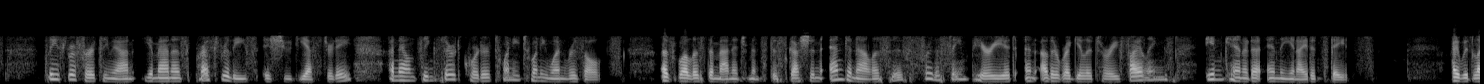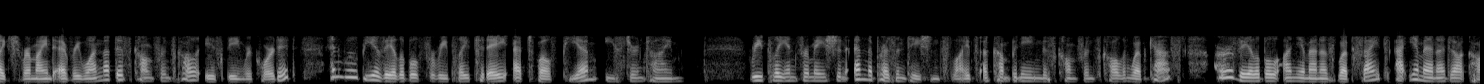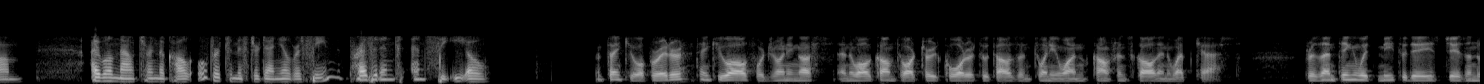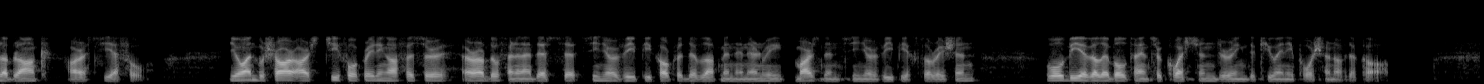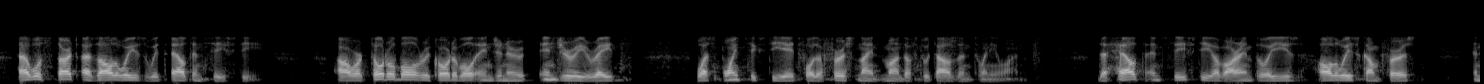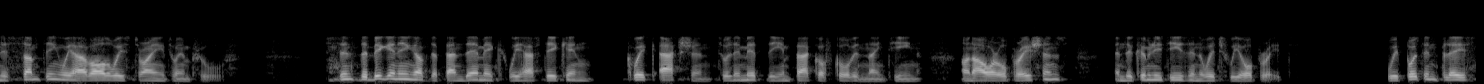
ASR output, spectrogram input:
please refer to Yamana's press release issued yesterday announcing third quarter 2021 results, as well as the management's discussion and analysis for the same period and other regulatory filings in Canada and the United States. I would like to remind everyone that this conference call is being recorded and will be available for replay today at 12 P.M. Eastern Time. Replay information and the presentation slides accompanying this conference call and webcast are available on Yamana's website at yamana.com. I will now turn the call over to Mr. Daniel Racine, President and CEO. Thank you, operator. Thank you all for joining us, and welcome to our third quarter 2021 conference call and webcast. Presenting with me today is Jason LeBlanc, our CFO. Yohann Bouchard, our Chief Operating Officer, Gerardo Fernandez, Senior VP Corporate Development, and Henry Marsden, Senior VP Exploration, will be available to answer questions during the Q&A portion of the call. I will start, as always, with health and safety. Our total recordable injury rate was 0.68 for the first nine months of 2021. The health and safety of our employees always come first and is something we have always trying to improve. Since the beginning of the pandemic, we have taken quick action to limit the impact of COVID-19 on our operations and the communities in which we operate. We put in place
